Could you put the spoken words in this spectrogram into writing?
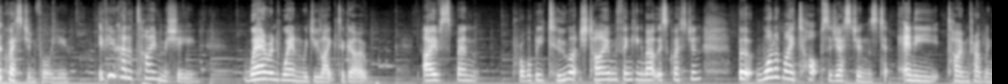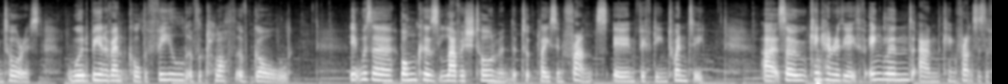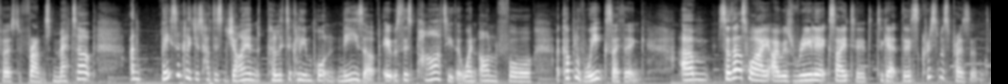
a question for you. If you had a time machine, where and when would you like to go? I've spent probably too much time thinking about this question, but one of my top suggestions to any time travelling tourist would be an event called the Field of the Cloth of Gold. It was a bonkers lavish tournament that took place in France in 1520. Uh, so King Henry VIII of England and King Francis I of France met up and basically just had this giant politically important knees up. It was this party that went on for a couple of weeks, I think. Um, so that's why I was really excited to get this Christmas present.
